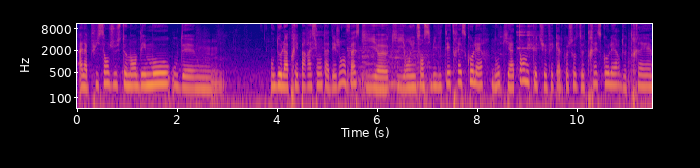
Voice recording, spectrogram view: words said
à la puissance justement des mots ou, des, ou de la préparation. Tu as des gens en face qui, euh, qui ont une sensibilité très scolaire, donc qui attendent que tu aies fait quelque chose de très scolaire, de très,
